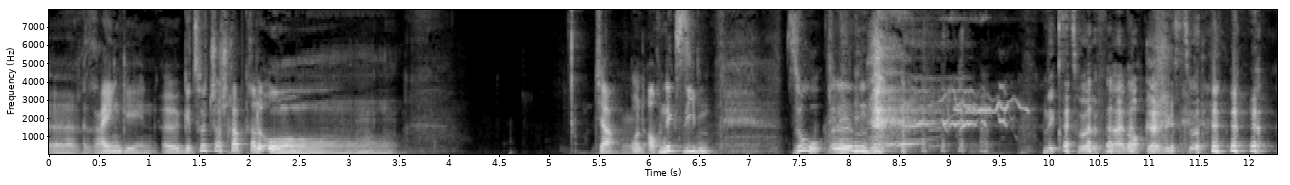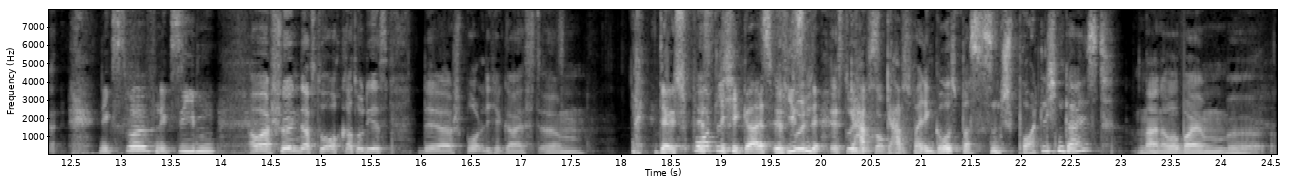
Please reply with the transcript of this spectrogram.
äh, reingehen. Äh, Gezwitscher schreibt gerade, oh. Tja, und auch nix 7. So, ähm, Nix 12, nein, auch gar nix 12. nix 12, nix 7. Aber schön, dass du auch gratulierst. Der sportliche Geist. Ähm, Der sportliche Geist, wie ist hieß denn durch- der? ist Gab's, gab's bei den Ghostbusters einen sportlichen Geist? nein, aber beim, äh,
